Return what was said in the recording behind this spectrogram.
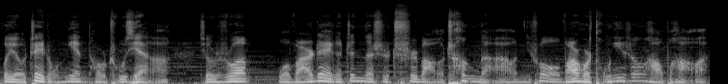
会有这种念头出现啊，就是说我玩这个真的是吃饱了撑的啊。你说我玩会儿同期声好不好啊？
